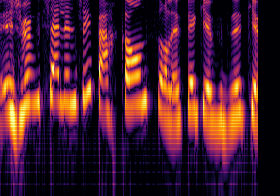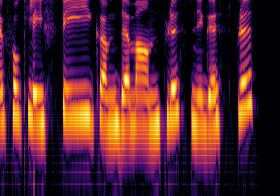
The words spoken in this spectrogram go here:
Euh, je veux vous challenger par contre sur le fait que vous dites qu'il faut que les filles comme demandent plus puis négocient plus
